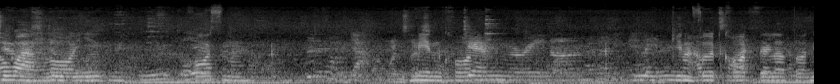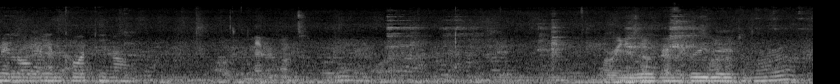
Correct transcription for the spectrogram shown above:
ระหว่างรออีกคอร์สหนึง When's เม this? นคอร์ส Gem, Marina, Lynn. กิน my เฟิร์ส other คอร์ส Thai ไปแล้ว friend. ตอนนี้รอเมนคอร์สที่น้อง Everyone's. Marina's not grabbing. Yeah.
